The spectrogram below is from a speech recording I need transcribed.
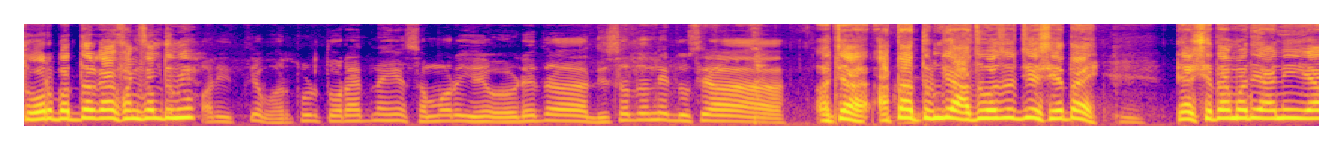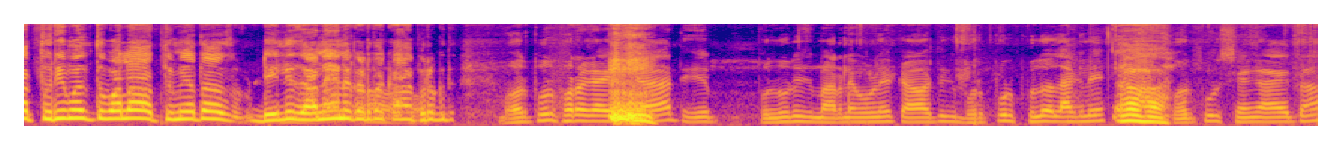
तोरबद्दल काय सांगसाल तुम्ही? अरे इतके भरपूर तोर आहेत ना हे समोर एवढे तर दिसतच नाही दुसऱ्या अच्छा आता तुमच्या आजूबाजूचं जे शेत आहे त्या शेतामध्ये आणि या तुरीमध्ये तुम्हाला तुम्ही आता डेली जाणं येणं करता काय फरक? भरपूर फरक आहे हे फुलोरीज मारल्यामुळे काय होते की भरपूर फुलं लागले. हां हां. भरपूर शेंगा आहेत हा.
